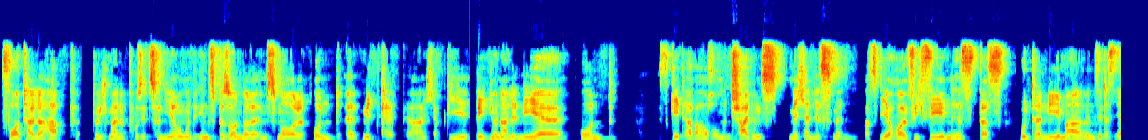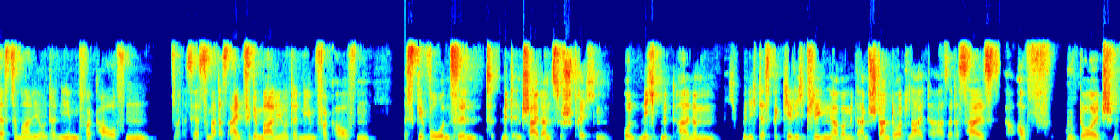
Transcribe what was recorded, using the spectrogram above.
Vorteile habe durch meine Positionierung und insbesondere im Small und äh, Mid. Ja, ich habe die regionale Nähe und es geht aber auch um Entscheidungsmechanismen. Was wir häufig sehen, ist, dass Unternehmer, wenn sie das erste Mal ihr Unternehmen verkaufen, das erste Mal das einzige Mal ihr Unternehmen verkaufen, es gewohnt sind, mit Entscheidern zu sprechen und nicht mit einem, ich will nicht das bekirlich klingen, aber mit einem Standortleiter. Also das heißt, auf gut Deutsch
